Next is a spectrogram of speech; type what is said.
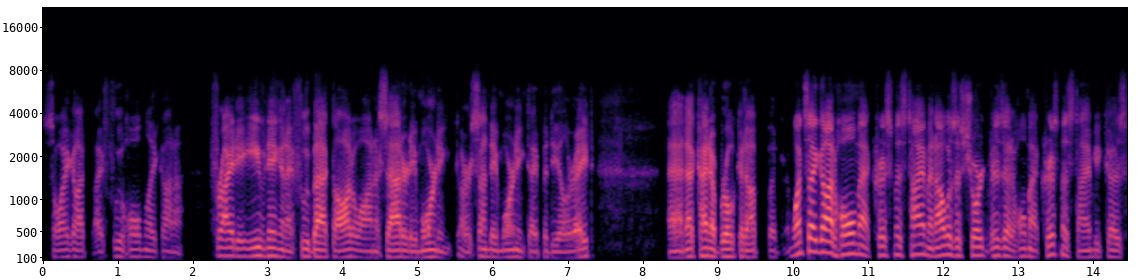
So i got i flew home like on a friday evening and i flew back to ottawa on a saturday morning or sunday morning type of deal right? And that kind of broke it up. But once i got home at christmas time and i was a short visit home at christmas time because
